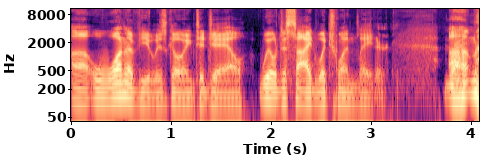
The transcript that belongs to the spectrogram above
uh, one of you is going to jail. We'll decide which one later. Um,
